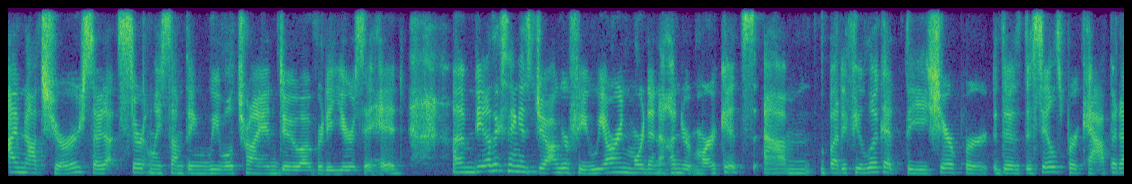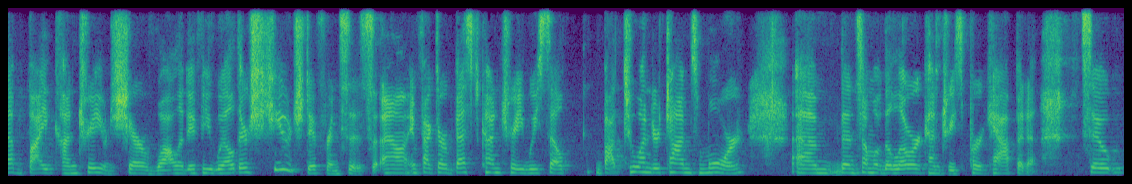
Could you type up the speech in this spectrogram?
I'm not sure. So that's certainly something we will try and do over the years ahead. Um, the other thing is geography. We are in more than 100 markets, um, but if you look at the share per the, the sales per capita by country or the share of wallet, if you will, there's huge differences. Uh, in fact, our best country we sell about 200 times more um, than some of the lower countries per capita. So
